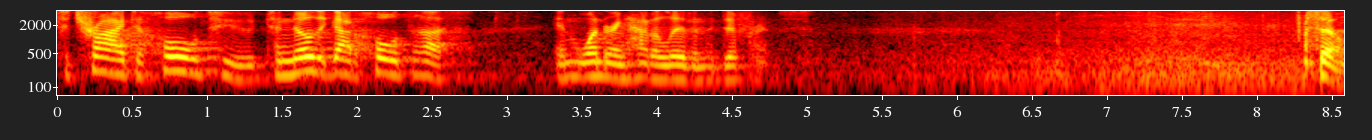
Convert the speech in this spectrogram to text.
to try to hold to, to know that God holds us and wondering how to live in the difference. So,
